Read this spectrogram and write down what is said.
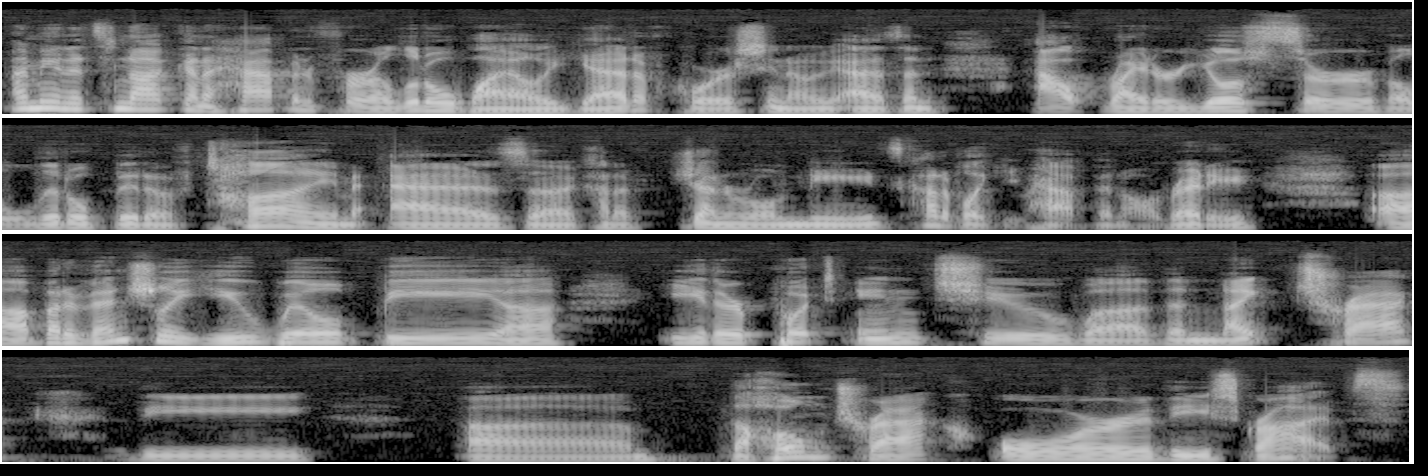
I mean, it's not going to happen for a little while yet. Of course, you know, as an outrider, you'll serve a little bit of time as a kind of general needs, kind of like you have been already. Uh, but eventually, you will be uh, either put into uh, the knight track, the uh, the home track, or the scribes.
